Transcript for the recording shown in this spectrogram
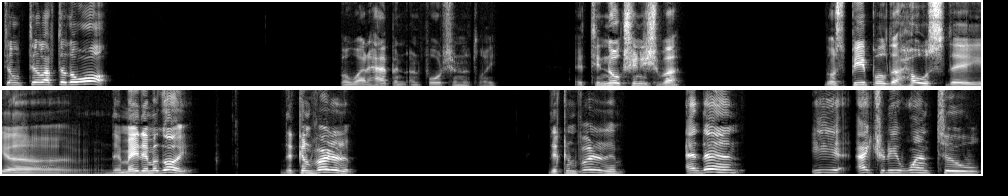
till, till after the war. But what happened, unfortunately, Tinok Shenishba, those people, the host, they, uh, they made him a goy. They converted him. They converted him. And then he actually went to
